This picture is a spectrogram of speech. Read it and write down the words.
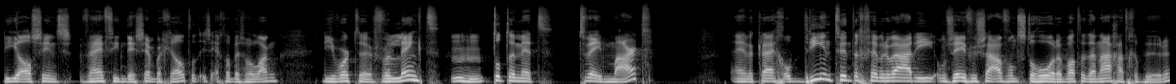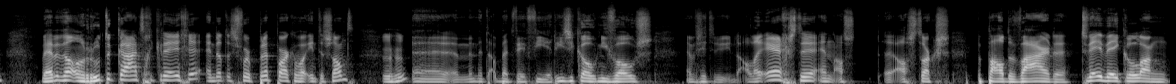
die al sinds 15 december geldt. Dat is echt al best wel lang. Die wordt verlengd Mhm. tot en met 2 maart. En we krijgen op 23 februari om 7 uur 's avonds te horen wat er daarna gaat gebeuren. We hebben wel een routekaart gekregen. En dat is voor pretparken wel interessant. Mhm. Eh, met, met, met weer vier risiconiveaus. En we zitten nu in de allerergste. En als, eh, als straks bepaalde waarden twee weken lang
